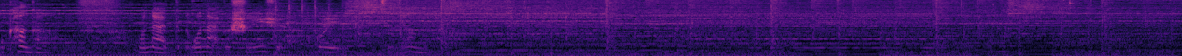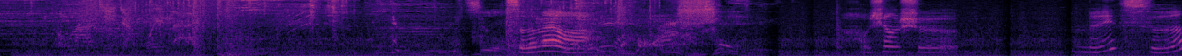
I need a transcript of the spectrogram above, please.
我看看，我哪我哪个十一血会怎样的？死了没有啊？好像是没死，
